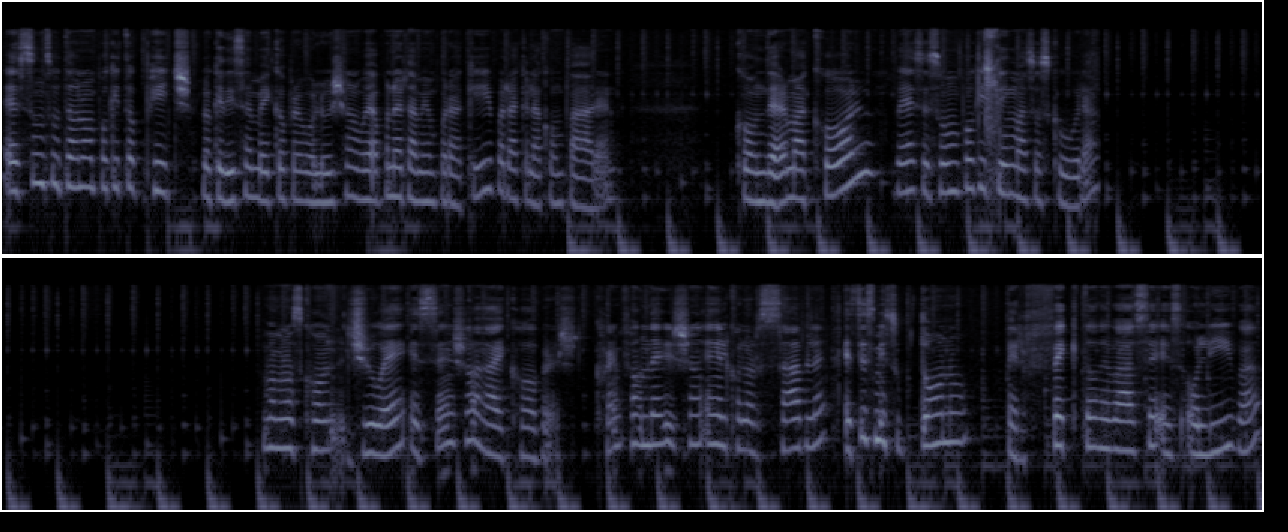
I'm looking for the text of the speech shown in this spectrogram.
Es un subtono un poquito peach, lo que dice Makeup Revolution. Voy a poner también por aquí para que la comparen. Con Dermacol, ¿ves? Es un poquitín más oscura. Vámonos con Jouer Essential High Coverage Cream Foundation en el color sable. Este es mi subtono perfecto de base, es oliva.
